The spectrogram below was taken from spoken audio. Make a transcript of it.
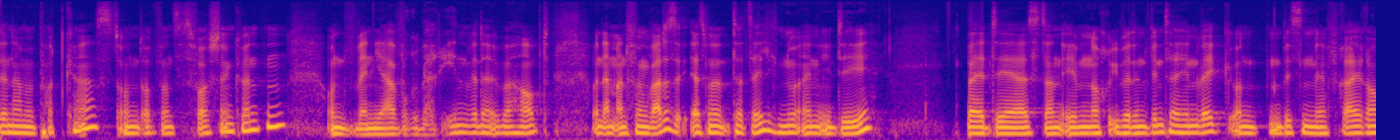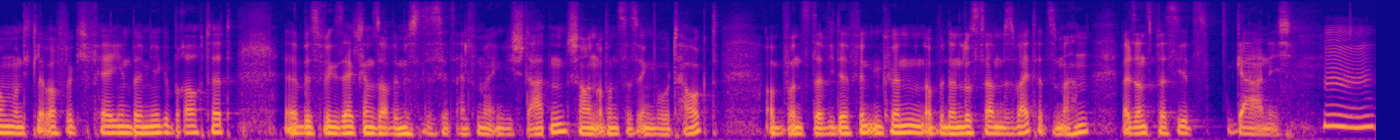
der Name Podcast und ob wir uns das vorstellen könnten. Und wenn ja, worüber reden wir da überhaupt? Und am Anfang war das erstmal tatsächlich nur eine Idee, bei der es dann eben noch über den Winter hinweg und ein bisschen mehr Freiraum und ich glaube auch wirklich Ferien bei mir gebraucht hat, äh, bis wir gesagt haben, so, wir müssen das jetzt einfach mal irgendwie starten, schauen, ob uns das irgendwo taugt, ob wir uns da wiederfinden können und ob wir dann Lust haben, das weiterzumachen, weil sonst passiert es gar nicht. Hm.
